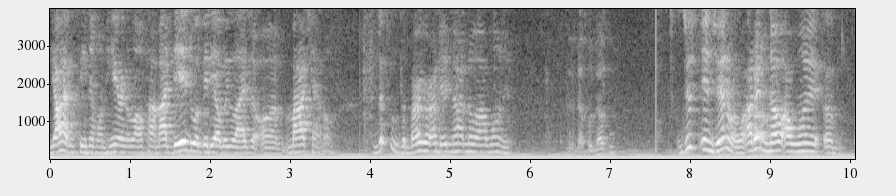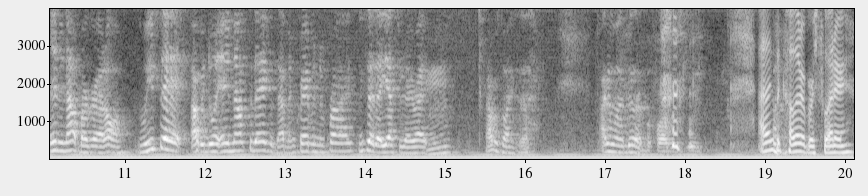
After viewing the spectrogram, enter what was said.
y'all haven't seen him on here in a long time. I did do a video with Elijah on my channel. This was the burger I did not know I wanted. The double double. Just in general, I didn't Oh. know I wanted um, In and Out burger at all. When you said, "Are we doing In and Out today?" Because I've been craving the fries. You said that yesterday, right? Mm-hmm. I was like, Ugh. I didn't want to do it. Before I went to sleep. I like the color of her sweater.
